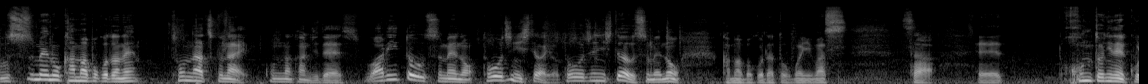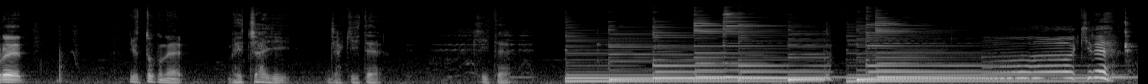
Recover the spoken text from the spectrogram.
薄めのかまぼこだね。そんな厚くない。こんな感じです。割と薄めの当時にしてはよ。当時にしては薄めのかまぼこだと思います。さあ、えー、本当にねこれ言っとくねめっちゃいい。じゃあ聞いて。聞いて。あー綺麗。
